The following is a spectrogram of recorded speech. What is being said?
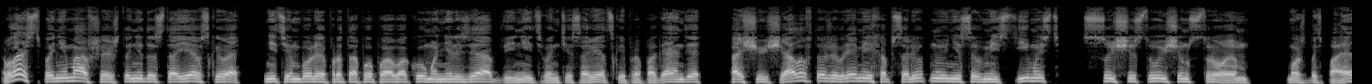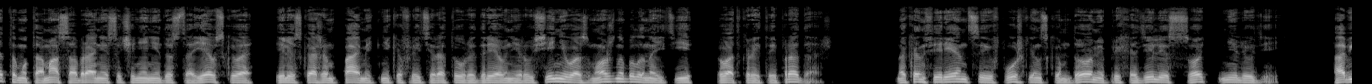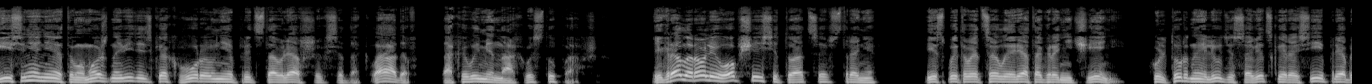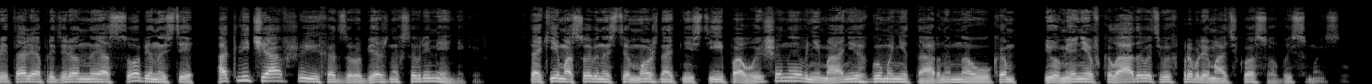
Власть, понимавшая, что ни Достоевского, ни тем более протопопа Авакума нельзя обвинить в антисоветской пропаганде, ощущала в то же время их абсолютную несовместимость с существующим строем. Может быть, поэтому тома собрания сочинений Достоевского или, скажем, памятников литературы Древней Руси невозможно было найти в открытой продаже. На конференции в Пушкинском доме приходили сотни людей. Объяснение этому можно видеть как в уровне представлявшихся докладов, так и в именах выступавших. Играла роль и общая ситуация в стране. Испытывая целый ряд ограничений, культурные люди Советской России приобретали определенные особенности, отличавшие их от зарубежных современников. К таким особенностям можно отнести и повышенное внимание к гуманитарным наукам и умение вкладывать в их проблематику особый смысл.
